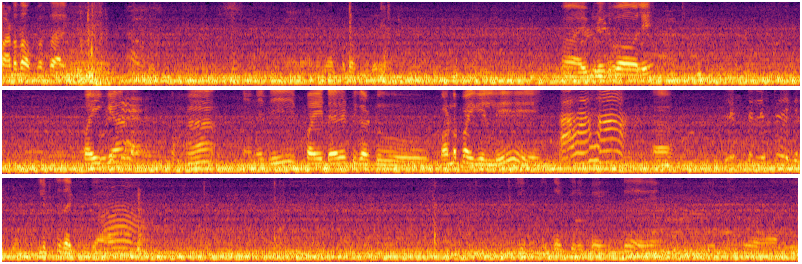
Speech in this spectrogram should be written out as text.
పడదు ఒక్కసారి. ఇప్పుడు ఎటు పోవాలి పైగా ఇది పై డైరెక్ట్ అటు కొండపైకి వెళ్ళి లిఫ్ట్ లిఫ్ట్ దగ్గరికి. లిఫ్ట్ దగ్గరికి. లిఫ్ట్ దగ్గరికి అయితే ఎటు పోవాలి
